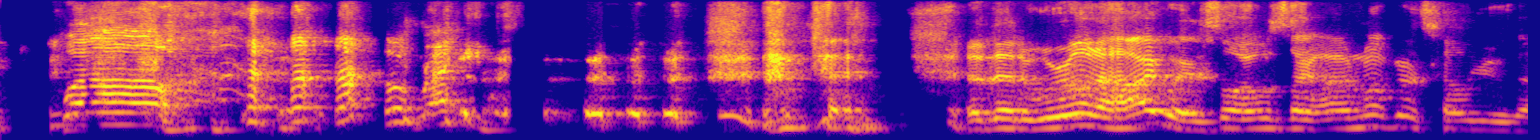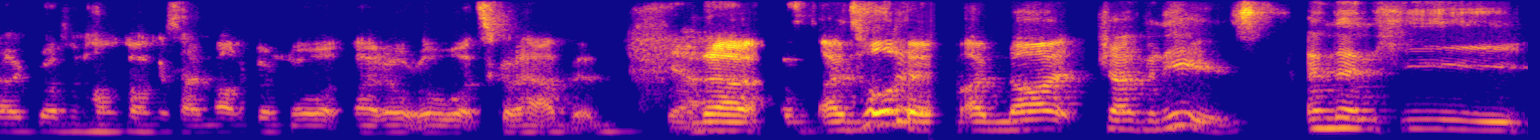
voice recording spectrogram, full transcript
wow right and then and then we're on a highway. So I was like, I'm not going to tell you that I grew up in Hong Kong because I'm not going to know what, I don't know what's going to happen. yeah And I, I told him I'm not Japanese. And then he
